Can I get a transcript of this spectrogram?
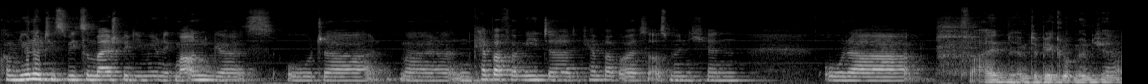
Communities wie zum Beispiel die Munich Mountain Girls oder mal ein Campervermieter, die Camper Boys aus München oder Verein MTB Club München ja.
